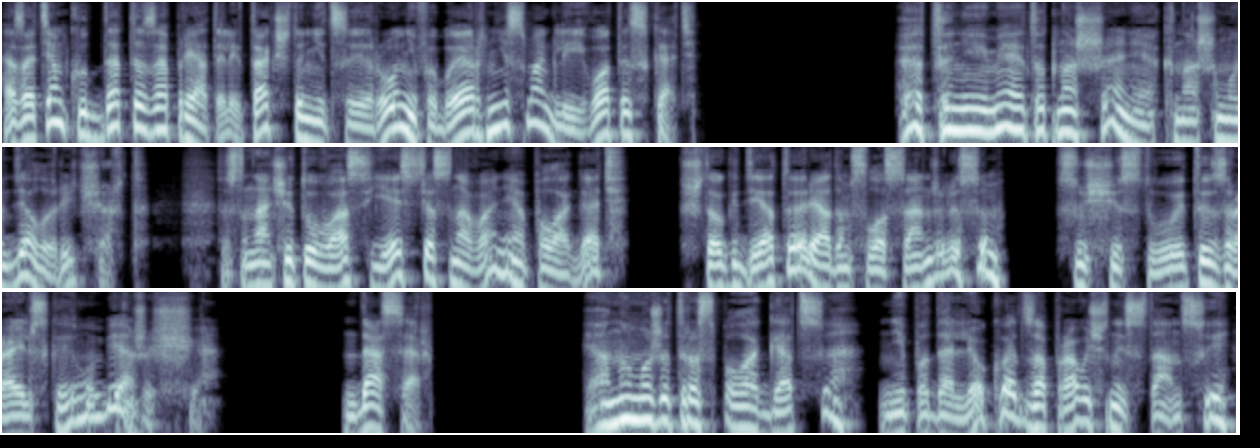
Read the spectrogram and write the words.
а затем куда-то запрятали, так что ни ЦРУ, ни ФБР не смогли его отыскать. «Это не имеет отношения к нашему делу, Ричард. Значит, у вас есть основания полагать, что где-то рядом с Лос-Анджелесом существует израильское убежище?» «Да, сэр и оно может располагаться неподалеку от заправочной станции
